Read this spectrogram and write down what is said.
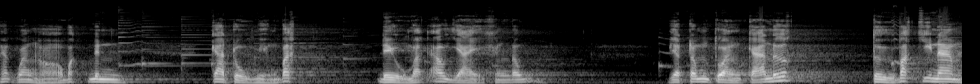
hát quan họ bắc ninh, ca trù miền bắc đều mặc áo dài khăn đóng. Và trong toàn cả nước, từ bắc chí nam,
